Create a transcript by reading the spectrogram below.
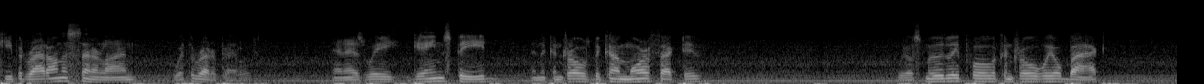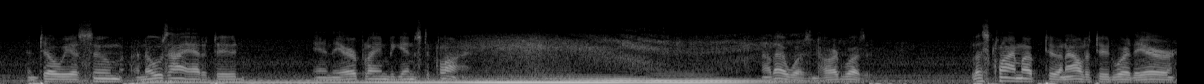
Keep it right on the center line with the rudder pedals. And as we gain speed and the controls become more effective, we'll smoothly pull the control wheel back until we assume a nose-high attitude and the airplane begins to climb. Now that wasn't hard, was it? Let's climb up to an altitude where the air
